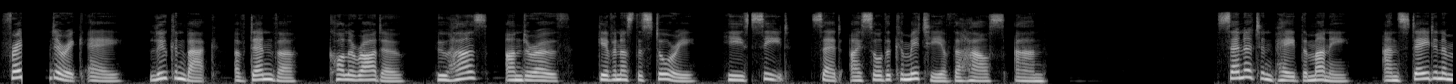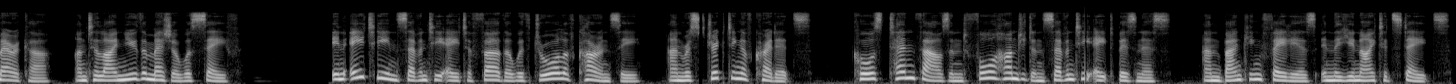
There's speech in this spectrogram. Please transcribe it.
Frederick A. Luckenbach of Denver, Colorado, who has, under oath, given us the story, he seat, said I saw the committee of the House and Senate and paid the money, and stayed in America until I knew the measure was safe. In 1878, a further withdrawal of currency and restricting of credits caused 10,478 business and banking failures in the United States.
